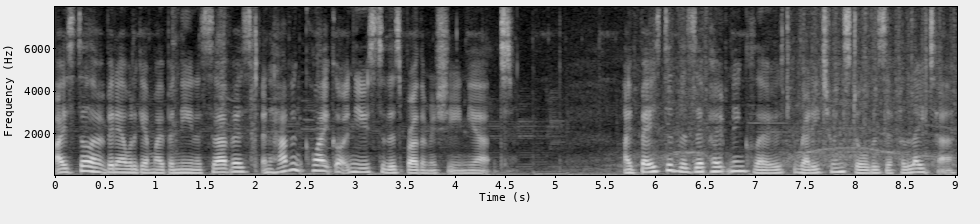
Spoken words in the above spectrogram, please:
I still haven't been able to get my Bernina serviced and haven't quite gotten used to this brother machine yet. I basted the zip opening closed, ready to install the zipper later.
